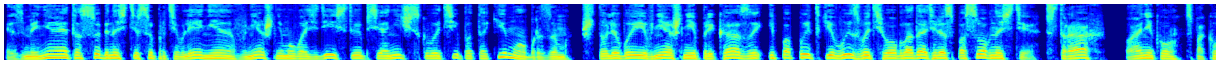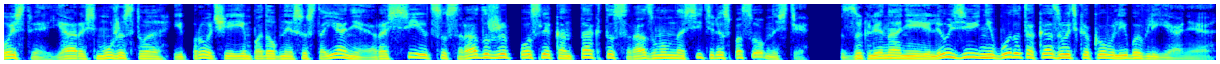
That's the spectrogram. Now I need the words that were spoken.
Изменяет особенности сопротивления внешнему воздействию псионического типа таким образом, что любые внешние приказы и попытки вызвать у обладателя способности — страх, панику, спокойствие, ярость, мужество и прочие им подобные состояния рассеются сразу же после контакта с разумом носителя способности. Заклинания иллюзий не будут оказывать какого-либо влияния.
